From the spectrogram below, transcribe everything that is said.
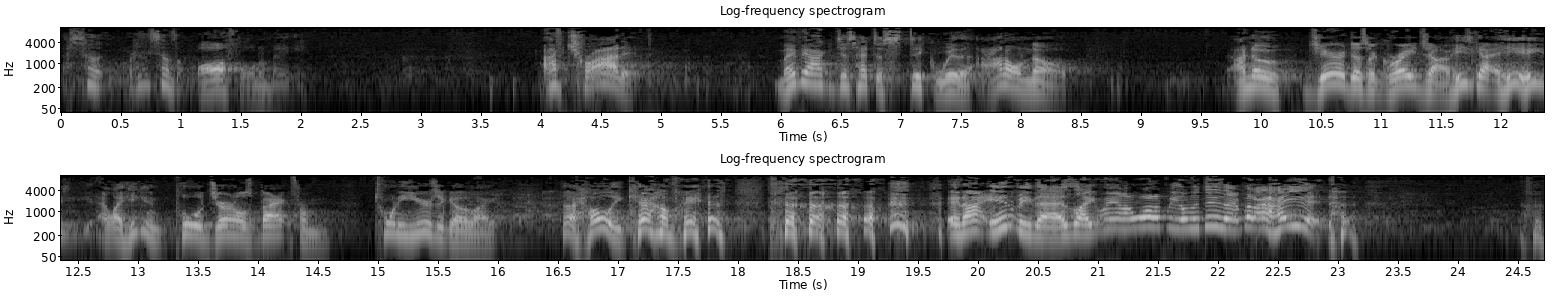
that sounds, really sounds awful to me. I've tried it. Maybe I just have to stick with it. I don't know. I know Jared does a great job. He's got, he, he's like, he can pull journals back from 20 years ago, like, like holy cow, man. and I envy that. It's like, man, I want to be able to do that, but I hate it.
